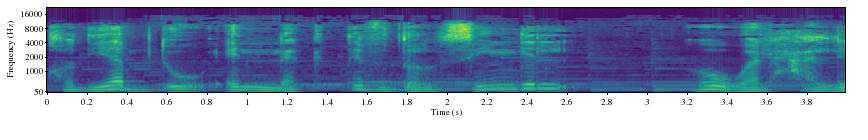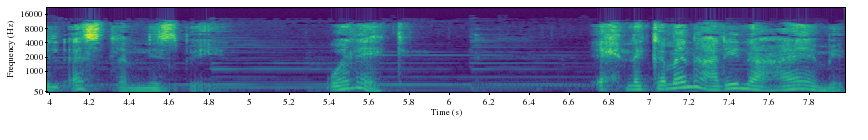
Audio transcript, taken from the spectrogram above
قد يبدو إنك تفضل single هو الحل الأسلم نسبيا. ولكن إحنا كمان علينا عامل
